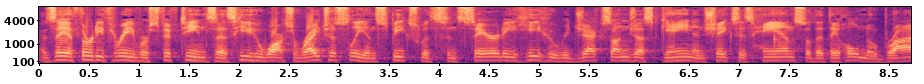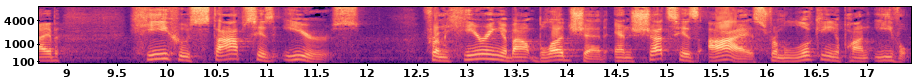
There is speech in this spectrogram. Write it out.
Isaiah 33, verse 15 says, He who walks righteously and speaks with sincerity, he who rejects unjust gain and shakes his hands so that they hold no bribe, he who stops his ears from hearing about bloodshed and shuts his eyes from looking upon evil.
